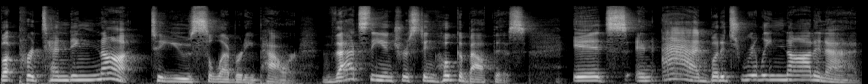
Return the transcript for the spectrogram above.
but pretending not to use celebrity power. That's the interesting hook about this. It's an ad, but it's really not an ad.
